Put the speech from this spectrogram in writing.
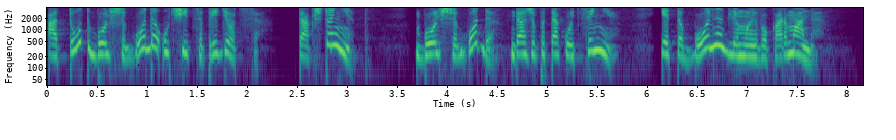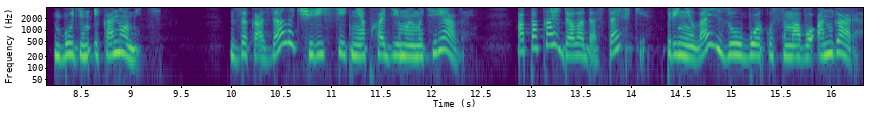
А тут больше года учиться придется. Так что нет. Больше года, даже по такой цене, это больно для моего кармана. Будем экономить. Заказала через сеть необходимые материалы, а пока ждала доставки, принялась за уборку самого ангара.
